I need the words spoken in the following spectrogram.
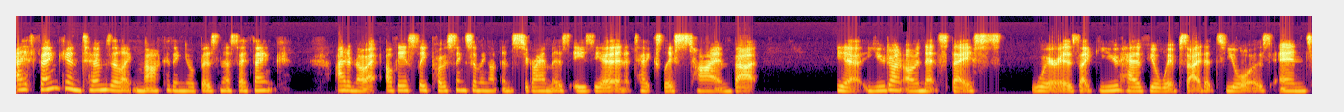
I think in terms of like marketing your business, I think I don't know, obviously posting something on Instagram is easier and it takes less time, but yeah, you don't own that space. Whereas, like, you have your website, it's yours. And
